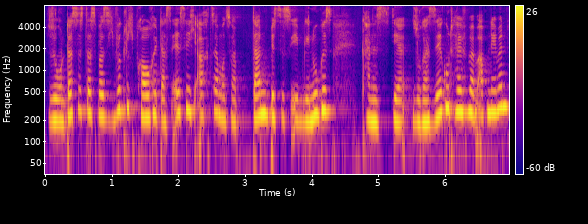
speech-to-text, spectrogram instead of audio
so und das ist das, was ich wirklich brauche, das esse ich achtsam und zwar dann, bis es eben genug ist, kann es dir sogar sehr gut helfen beim Abnehmen.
